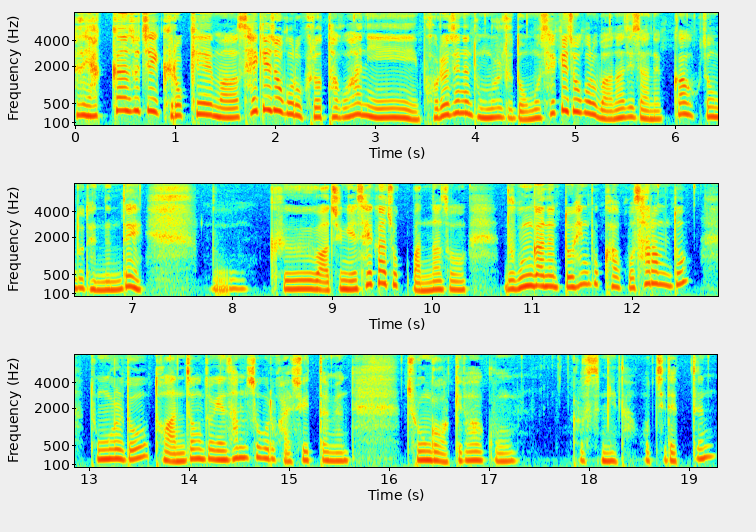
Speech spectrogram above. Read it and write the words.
그래서 약간 솔직히 그렇게 막 세계적으로 그렇다고 하니 버려지는 동물도 너무 세계적으로 많아지지 않을까 걱정도 됐는데 뭐 그 와중에 새 가족 만나서 누군가는 또 행복하고 사람도 동물도 더 안정적인 삶 속으로 갈 수 있다면 좋은 것 같기도 하고 그렇습니다. 어찌됐든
